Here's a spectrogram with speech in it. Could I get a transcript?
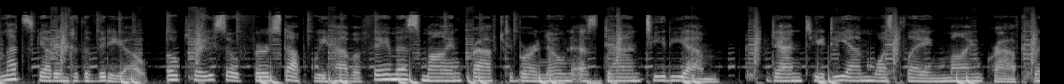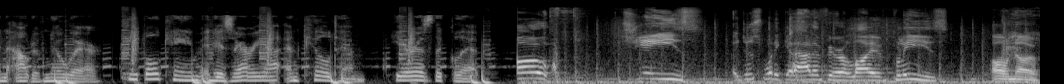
let's get into the video. Okay so first up we have a famous Minecraft tuber known as Dan TDM. Dan TDM was playing Minecraft when out of nowhere, people came in his area and killed him. Here is the clip. Oh, jeez. I just want to get out of here alive, please. Oh, no.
